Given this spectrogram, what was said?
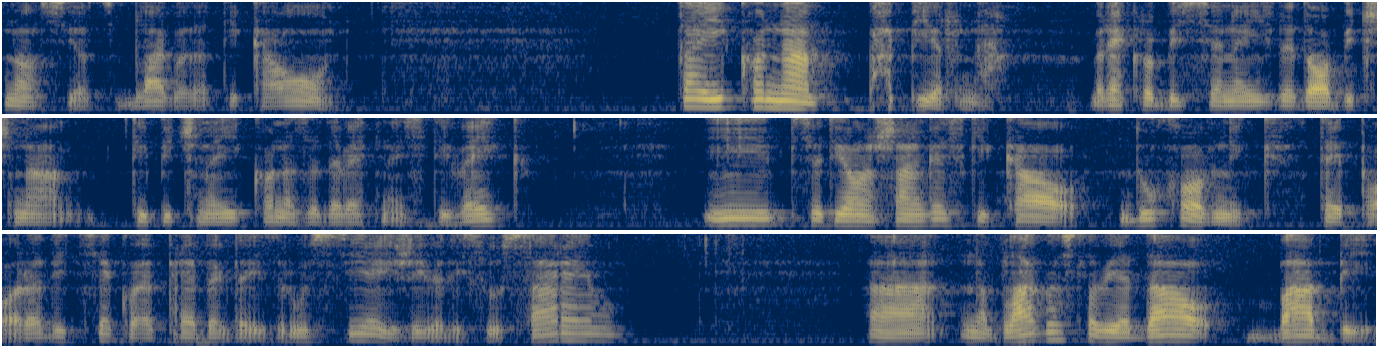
nosioc blagodati kao on. Ta ikona papirna, reklo bi se na izgled obična, tipična ikona za 19. vek, i Sveti Jovan Šangajski kao duhovnik te porodice koja je prebegla iz Rusije i živjeli su u Sarajevu, a, na blagoslov je dao babi,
